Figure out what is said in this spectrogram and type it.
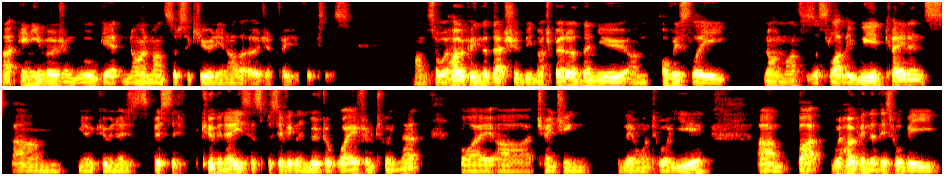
uh, any version will get nine months of security and other urgent feature fixes. Um, so we're hoping that that should be much better than you. Um, obviously, nine months is a slightly weird cadence. Um, you know, Kubernetes, specific, Kubernetes has specifically moved away from doing that by uh, changing their one to a year. Um, but we're hoping that this will be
